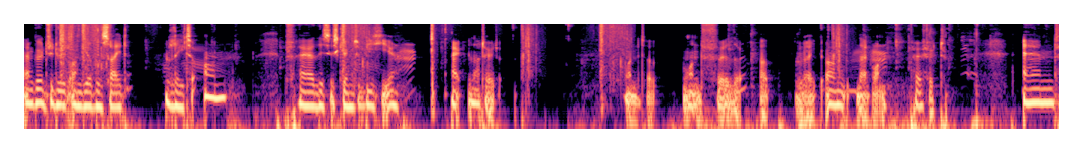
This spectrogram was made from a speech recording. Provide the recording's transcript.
I'm going to do it on the other side later on. Uh, this is going to be here. I not hurt. One up, one further up, like on that one. Perfect. And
